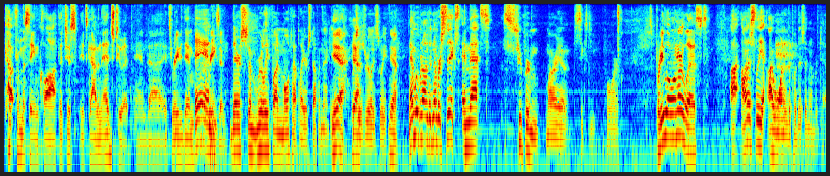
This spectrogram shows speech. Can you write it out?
cut from the same cloth. It's just it's got an edge to it, and uh, it's rated M for and a reason. there's some really fun multiplayer stuff in that game. Yeah, which yeah. is really sweet. Yeah. Now moving on to number six, and that's Super Mario 64. It's pretty low on our list. I, honestly, I wanted to put this at number 10.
